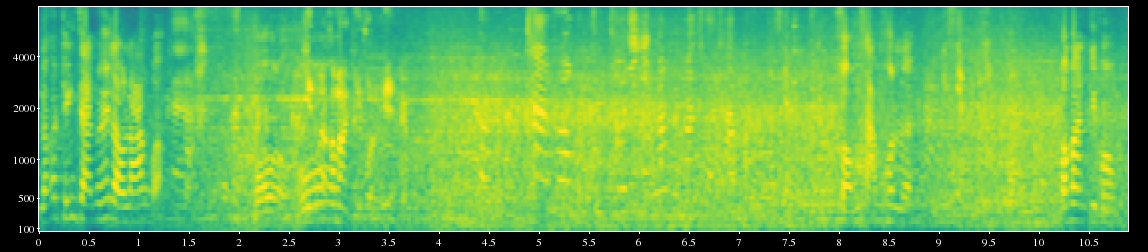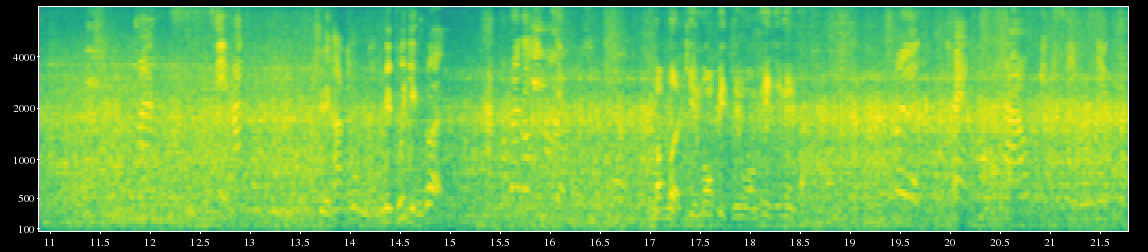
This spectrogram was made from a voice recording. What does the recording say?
แล้วก็ทิ้งจานไว้ให้เราล้างป่ะค่ะโอ้โหคิดว่าเข้ามากี่คนพี่ข้างห้องเขาได้ยินว่าประมาณสองสามคนมีเสียงผู้หญิงสองสามคนเลย มีเสียงผู้หญิงประมาณกี่โมงประมาณสี่ห้าทุ่มสี่ห้าทุ่มนะมีผู้หญิงด้วยค่ะเพราะว่าได้ยินเสียงผู้หญิง เราเปิดกี่โมงปิดกี่โมงพี่ที่นี่ เปิดแปดโมงเช้าปิดสี่โมงเย็นค่ะ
